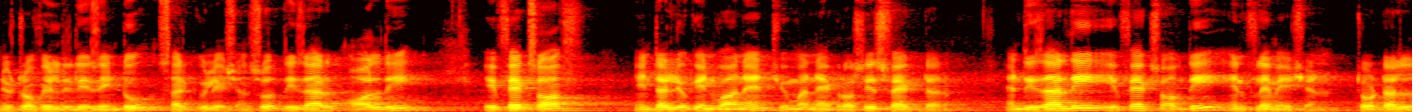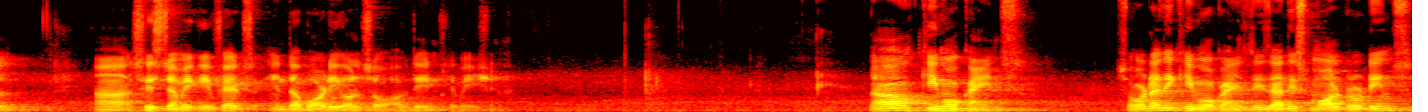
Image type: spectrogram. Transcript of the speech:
neutrophil release into circulation. So, these are all the effects of interleukin 1 and tumor necrosis factor and these are the effects of the inflammation, total uh, systemic effects in the body also of the inflammation. Now, chemokines. So, what are the chemokines? These are the small proteins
